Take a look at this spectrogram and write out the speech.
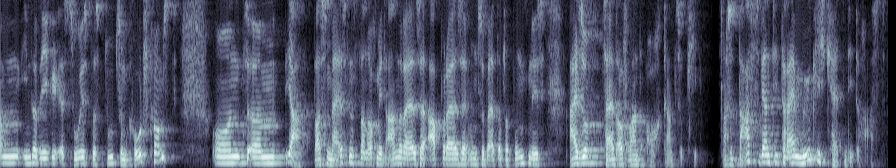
ähm, in der Regel es so ist, dass du zum Coach kommst und ähm, ja, was meistens dann auch mit Anreise, Abreise und so weiter verbunden ist. Also Zeitaufwand auch ganz okay. Also das wären die drei Möglichkeiten, die du hast.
